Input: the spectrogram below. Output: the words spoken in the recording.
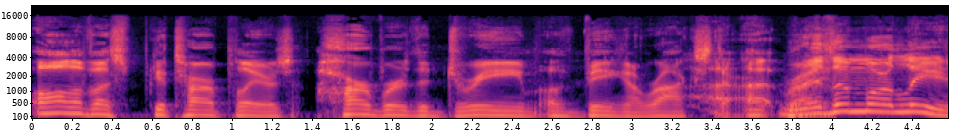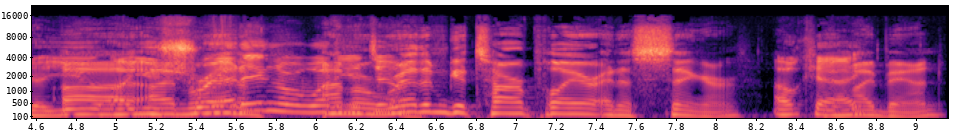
all of us guitar players harbor the dream of being a rock star. Uh, right? Rhythm or lead? Are you, Uh, are you I'm shredding rhythm- or what I'm are you a doing? rhythm guitar player and a singer. Okay. In my band,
